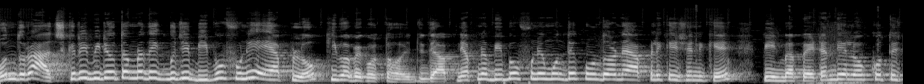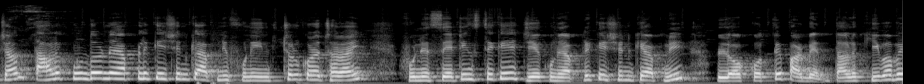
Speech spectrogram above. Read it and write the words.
বন্ধুরা, আজকের এই ভিডিওতে আমরা দেখব যে ভিভো ফোনে অ্যাপ লক কীভাবে করতে হয়। যদি আপনি আপনার ভিভো ফোনের মধ্যে কোনো ধরনের অ্যাপ্লিকেশনকে পিন বা প্যাটার্ন দিয়ে লক করতে চান, তাহলে কোনো ধরনের অ্যাপ্লিকেশনকে আপনি ফোনে ইনস্টল করা ছাড়াই ফোনের সেটিংস থেকে যে কোনো অ্যাপ্লিকেশনকে আপনি লক করতে পারবেন। তাহলে কীভাবে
